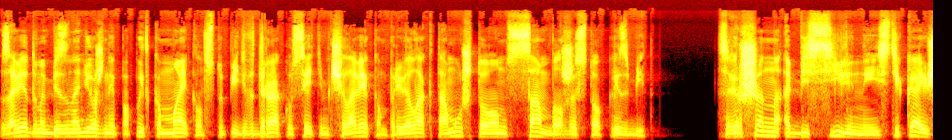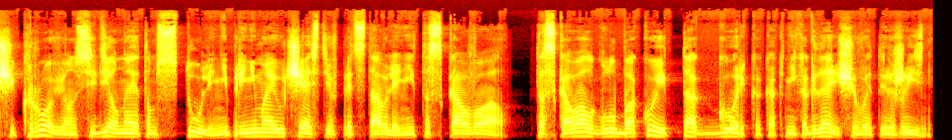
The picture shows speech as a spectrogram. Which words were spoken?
Заведомо безнадежная попытка Майкла вступить в драку с этим человеком привела к тому, что он сам был жестоко избит. Совершенно обессиленный и истекающий кровью он сидел на этом стуле, не принимая участия в представлении, тосковал. Тосковал глубоко и так горько, как никогда еще в этой жизни.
